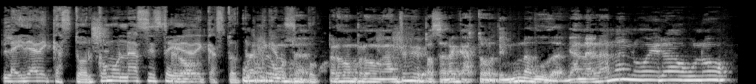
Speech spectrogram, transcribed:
la idea de Castor? ¿Cómo nace esta idea de Castor? un poco. Perdón, perdón, antes de pasar a Castor, tengo una duda. ¿Ganalana no era uno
